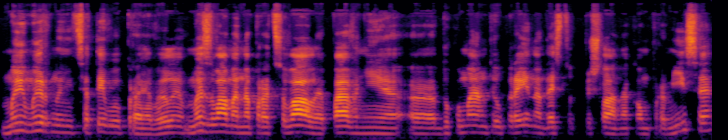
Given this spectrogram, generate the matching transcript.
ми мирну ініціативу проявили. Ми з вами напрацювали певні е, документи. Україна десь тут пішла на компроміси.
